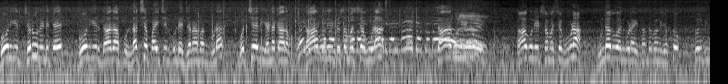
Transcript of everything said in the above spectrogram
భువనగిరి చెరువు నిండితే భువనగిరి దాదాపు లక్ష పైచీలకుండే జనాభాకు కూడా వచ్చేది ఎండాకాలం. తాగునీటి సమస్య కూడా తాగునీటి తాగునీటి సమస్య కూడా ఉండదు అని కూడా ఈ సందర్భంగా చెప్తూ సో ఇది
